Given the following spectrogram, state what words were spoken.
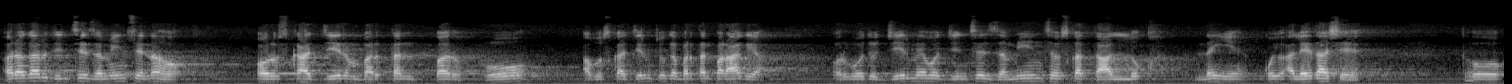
اور اگر جن سے زمین سے نہ ہو اور اس کا جرم برتن پر ہو، اب اس کا جرم چونکہ برتن پر آ گیا اور وہ جو جرم ہے، وہ جن سے زمین سے اس کا تعلق نہیں ہے، کوئی علیحدہ شے ہے، تو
